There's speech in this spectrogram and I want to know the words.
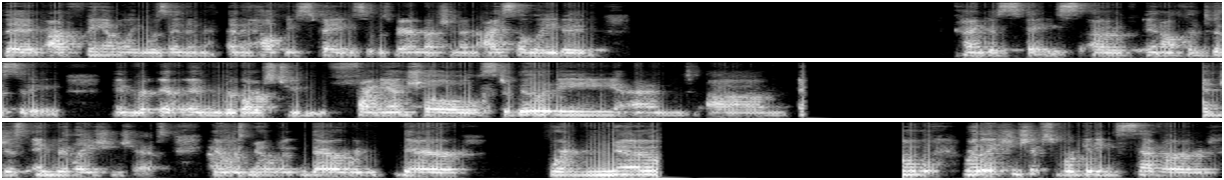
that our family was in, in a healthy space. It was very much in an isolated kind of space of inauthenticity in, in regards to financial stability and um, and just in relationships. There was no there were there were no relationships were getting severed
